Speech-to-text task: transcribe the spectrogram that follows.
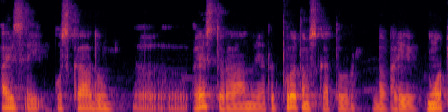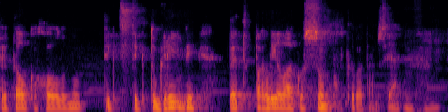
aizej uz kādu uh, restorānu, ja, tad, protams, ka tur var arī nopirkt alkoholu, nu, tik cik tu gribi, bet par lielāku summu, protams. Ja. Uh mhm. -huh.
